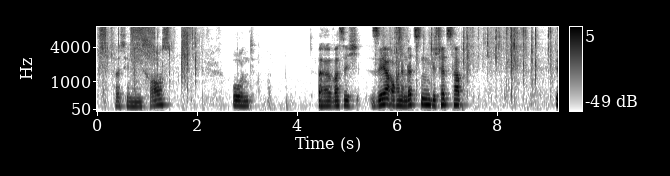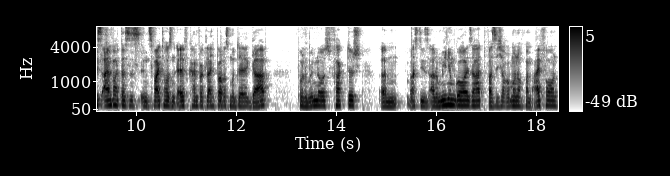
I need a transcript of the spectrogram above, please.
Das heißt, hier nehme ich es raus. Und äh, was ich sehr auch an dem letzten geschätzt habe, ist einfach, dass es in 2011 kein vergleichbares Modell gab von Windows faktisch, ähm, was dieses Aluminiumgehäuse hat, was ich auch immer noch beim iPhone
